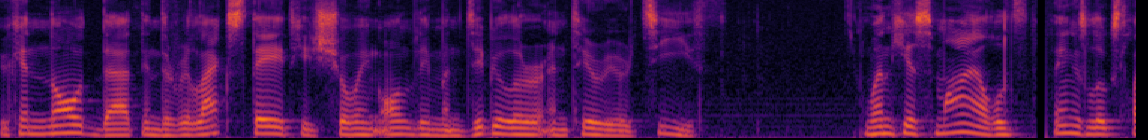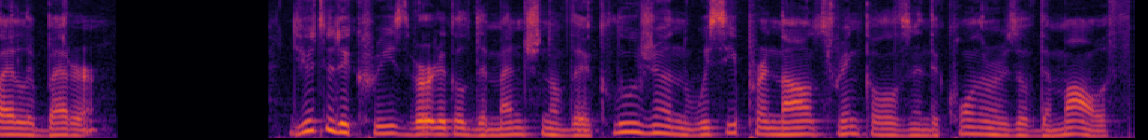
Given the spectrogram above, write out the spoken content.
You can note that in the relaxed state he's showing only mandibular anterior teeth. When he smiles, things look slightly better. Due to decreased vertical dimension of the occlusion, we see pronounced wrinkles in the corners of the mouth.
